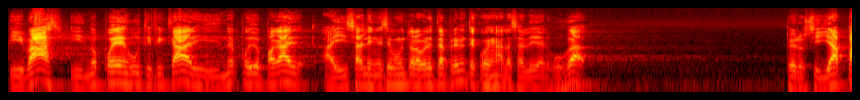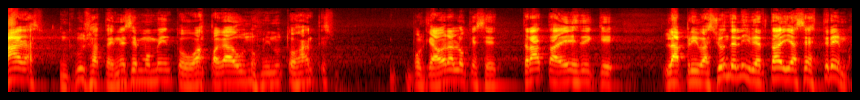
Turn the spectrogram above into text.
y vas y no puedes justificar y no he podido pagar, ahí sale en ese momento la boleta de premio y te cogen a la salida del juzgado. Pero si ya pagas, incluso hasta en ese momento o has pagado unos minutos antes, porque ahora lo que se trata es de que la privación de libertad ya sea extrema.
